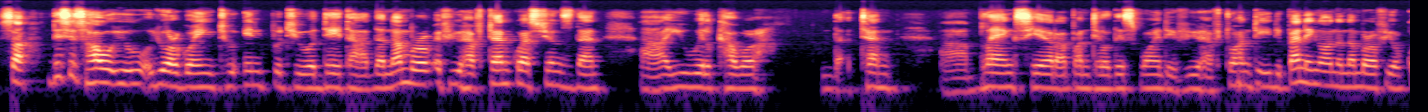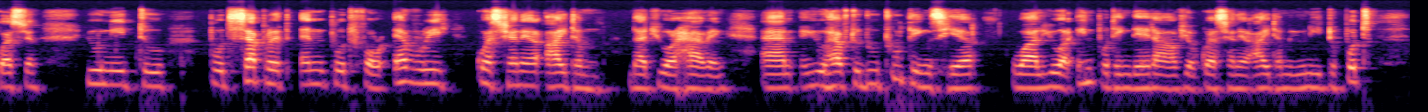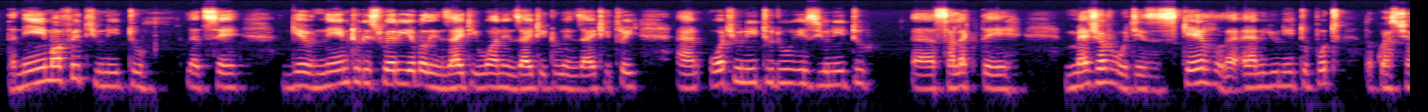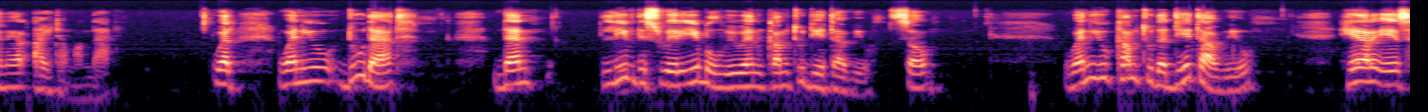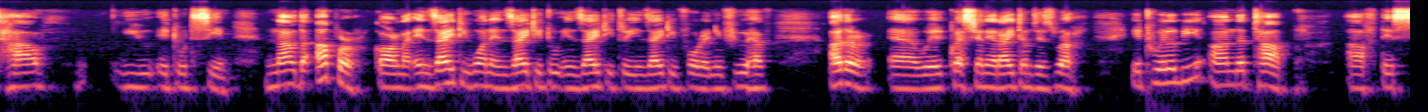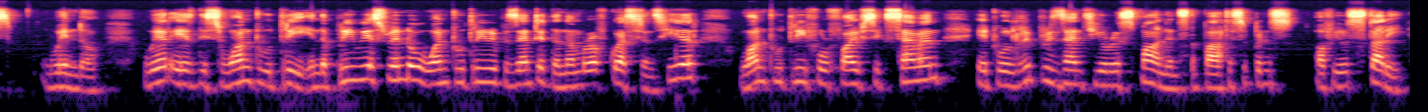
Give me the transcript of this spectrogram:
So this is how you you are going to input your data. The number of if you have 10 questions then uh, you will cover the 10 uh, blanks here up until this point. If you have 20 depending on the number of your question you need to put separate input for every questionnaire item that you are having. And you have to do two things here. While you are inputting data of your questionnaire item you need to put the name of it. You need to let's say give name to this variable anxiety 1 anxiety 2 anxiety 3 and what you need to do is you need to uh, select the measure which is scale and you need to put the questionnaire item on that. Well when you do that then leave this variable view and come to data view. So when you come to the data view here is how you it would seem. Now the upper corner anxiety 1 anxiety 2 anxiety 3 anxiety 4 and if you have other uh, questionnaire items as well it will be on the top of this window. Where is this 1 2 3 in the previous window 1 2 3 represented the number of questions. Here 1 2 3 4 5 6 7 it will represent your respondents the participants of your study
